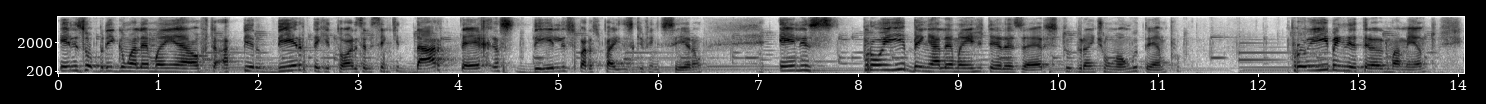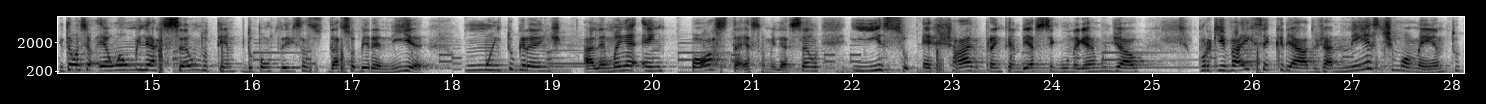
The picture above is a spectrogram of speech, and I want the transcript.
Eles obrigam a Alemanha e a Áustria a perder territórios, eles têm que dar terras deles para os países que venceram. Eles proíbem a Alemanha de ter exército durante um longo tempo, proíbem de ter armamento. Então, assim, é uma humilhação do tempo, do ponto de vista da soberania muito grande. A Alemanha é imposta essa humilhação e isso é chave para entender a Segunda Guerra Mundial, porque vai ser criado já neste momento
